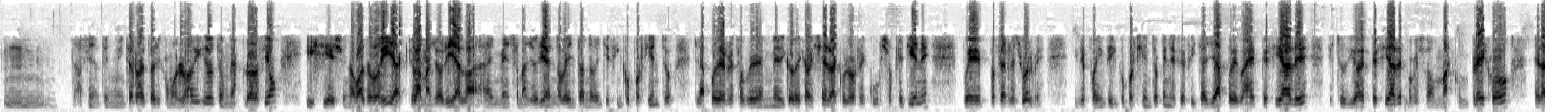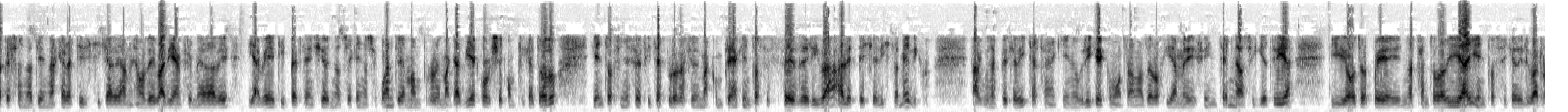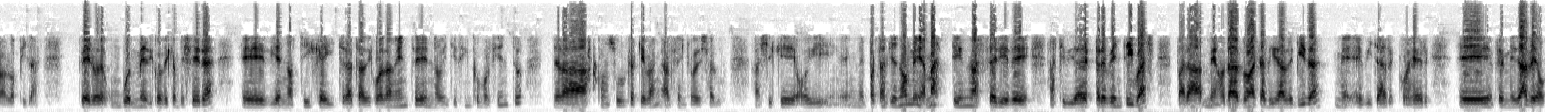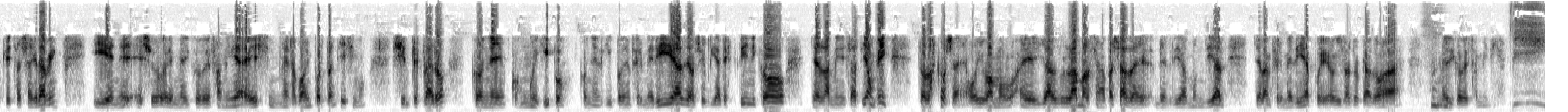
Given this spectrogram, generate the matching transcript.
haciendo un interrogatorio como lo oído, tengo una exploración, y si es una patología, que la mayoría, la inmensa mayoría, el 90 al 95%, la puede resolver el médico de cabecera con los recursos que tiene, pues, pues se resuelve. Y después hay un 5% que necesita ya pruebas especiales, estudios especiales, porque son más complejos, la persona tiene unas características de a lo mejor de varias enfermedades, diabetes, hipertensión, no sé qué, no sé cuánto, llama un problema cardíaco, se complica todo, y entonces necesita exploraciones más complejas que entonces se deriva al especialista médico. Algunos especialistas están aquí en Ubrique, como traumatología, medicina interna o psiquiatría, y otros pues no están todavía y entonces hay que derivarlo al hospital. Pero un buen médico de cabecera eh, diagnostica y trata adecuadamente el 95% de las consultas que van al centro de salud. Así que hoy es una importancia enorme y además tiene una serie de actividades preventivas para mejorar la calidad de vida, evitar coger eh, enfermedades o que estas se agraven y en eso el médico de familia es un eslabón importantísimo. Siempre, claro, con, eh, con un equipo, con el equipo de enfermería, de auxiliares clínicos, de la administración, en fin, todas las cosas. Hoy vamos, eh, ya hablamos la semana pasada del Día Mundial de la Enfermería, pues hoy le ha tocado a, médico de familia.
